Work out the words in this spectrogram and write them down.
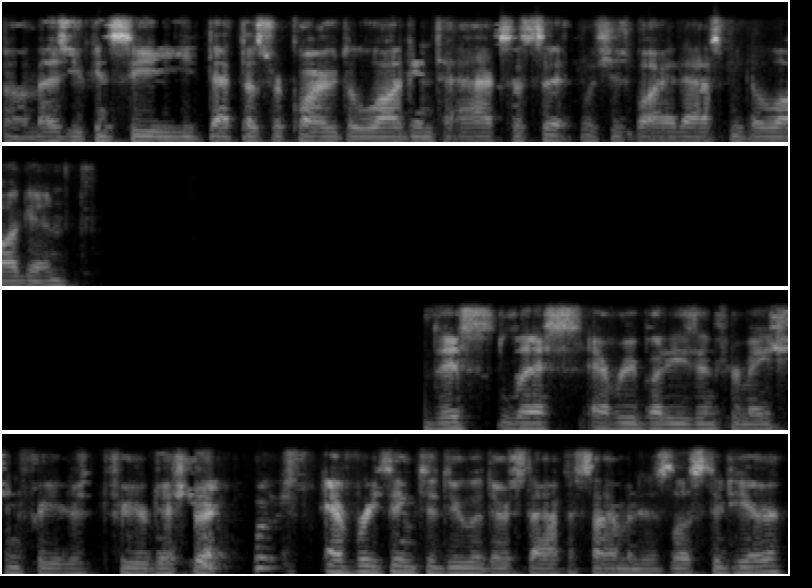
Um, as you can see, that does require you to log in to access it, which is why it asked me to log in. This lists everybody's information for your, for your district. Everything to do with their staff assignment is listed here.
